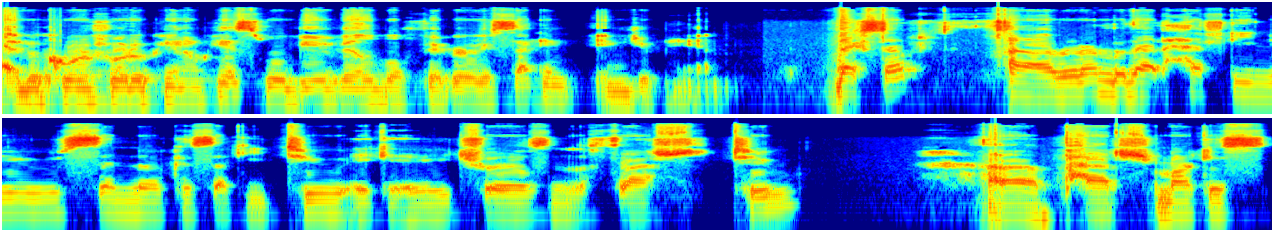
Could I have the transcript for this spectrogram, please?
Ebicore Photokano Kiss will be available February 2nd in Japan. Next up, uh, remember that hefty new Sen no Kiseki 2, aka Trails in the Flash 2? Uh, patch Marcus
